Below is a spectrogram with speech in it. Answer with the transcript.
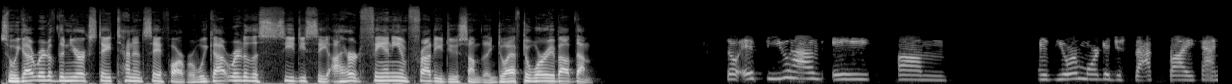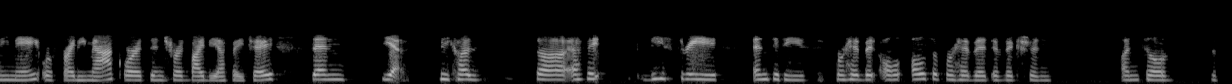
So we got rid of the New York State tenant safe harbor. We got rid of the CDC. I heard Fannie and Freddie do something. Do I have to worry about them? So if you have a um, if your mortgage is backed by Fannie Mae or Freddie Mac or it's insured by the FHA, then yes, because the FA, these three entities prohibit also prohibit evictions until the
